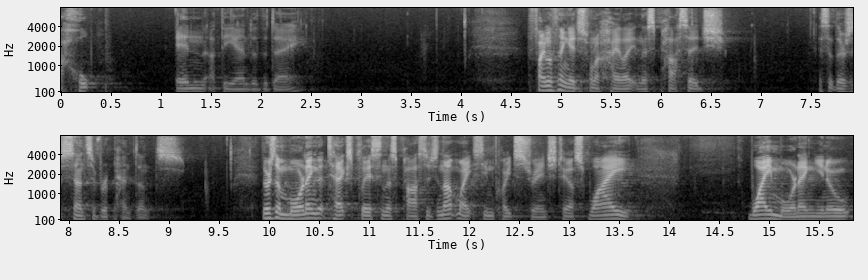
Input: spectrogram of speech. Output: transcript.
a hope in at the end of the day? The final thing I just want to highlight in this passage is that there's a sense of repentance. There's a mourning that takes place in this passage, and that might seem quite strange to us. Why, why mourning? You know,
